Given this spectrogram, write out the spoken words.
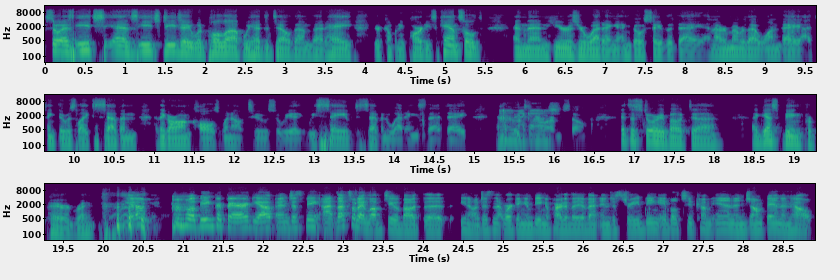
so as each as each dj would pull up we had to tell them that hey your company party's canceled and then here's your wedding and go save the day. And i remember that one day i think there was like seven i think our on calls went out too so we we saved seven weddings that day in a Oh big my storm. so it's a story about uh i guess being prepared right? Yeah. Well being prepared yep and just being uh, that's what i love too about the you know just networking and being a part of the event industry being able to come in and jump in and help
